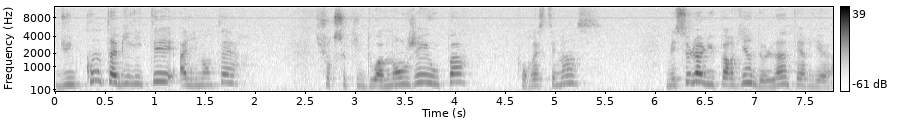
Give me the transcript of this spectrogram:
d'une comptabilité alimentaire sur ce qu'il doit manger ou pas pour rester mince. Mais cela lui parvient de l'intérieur,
